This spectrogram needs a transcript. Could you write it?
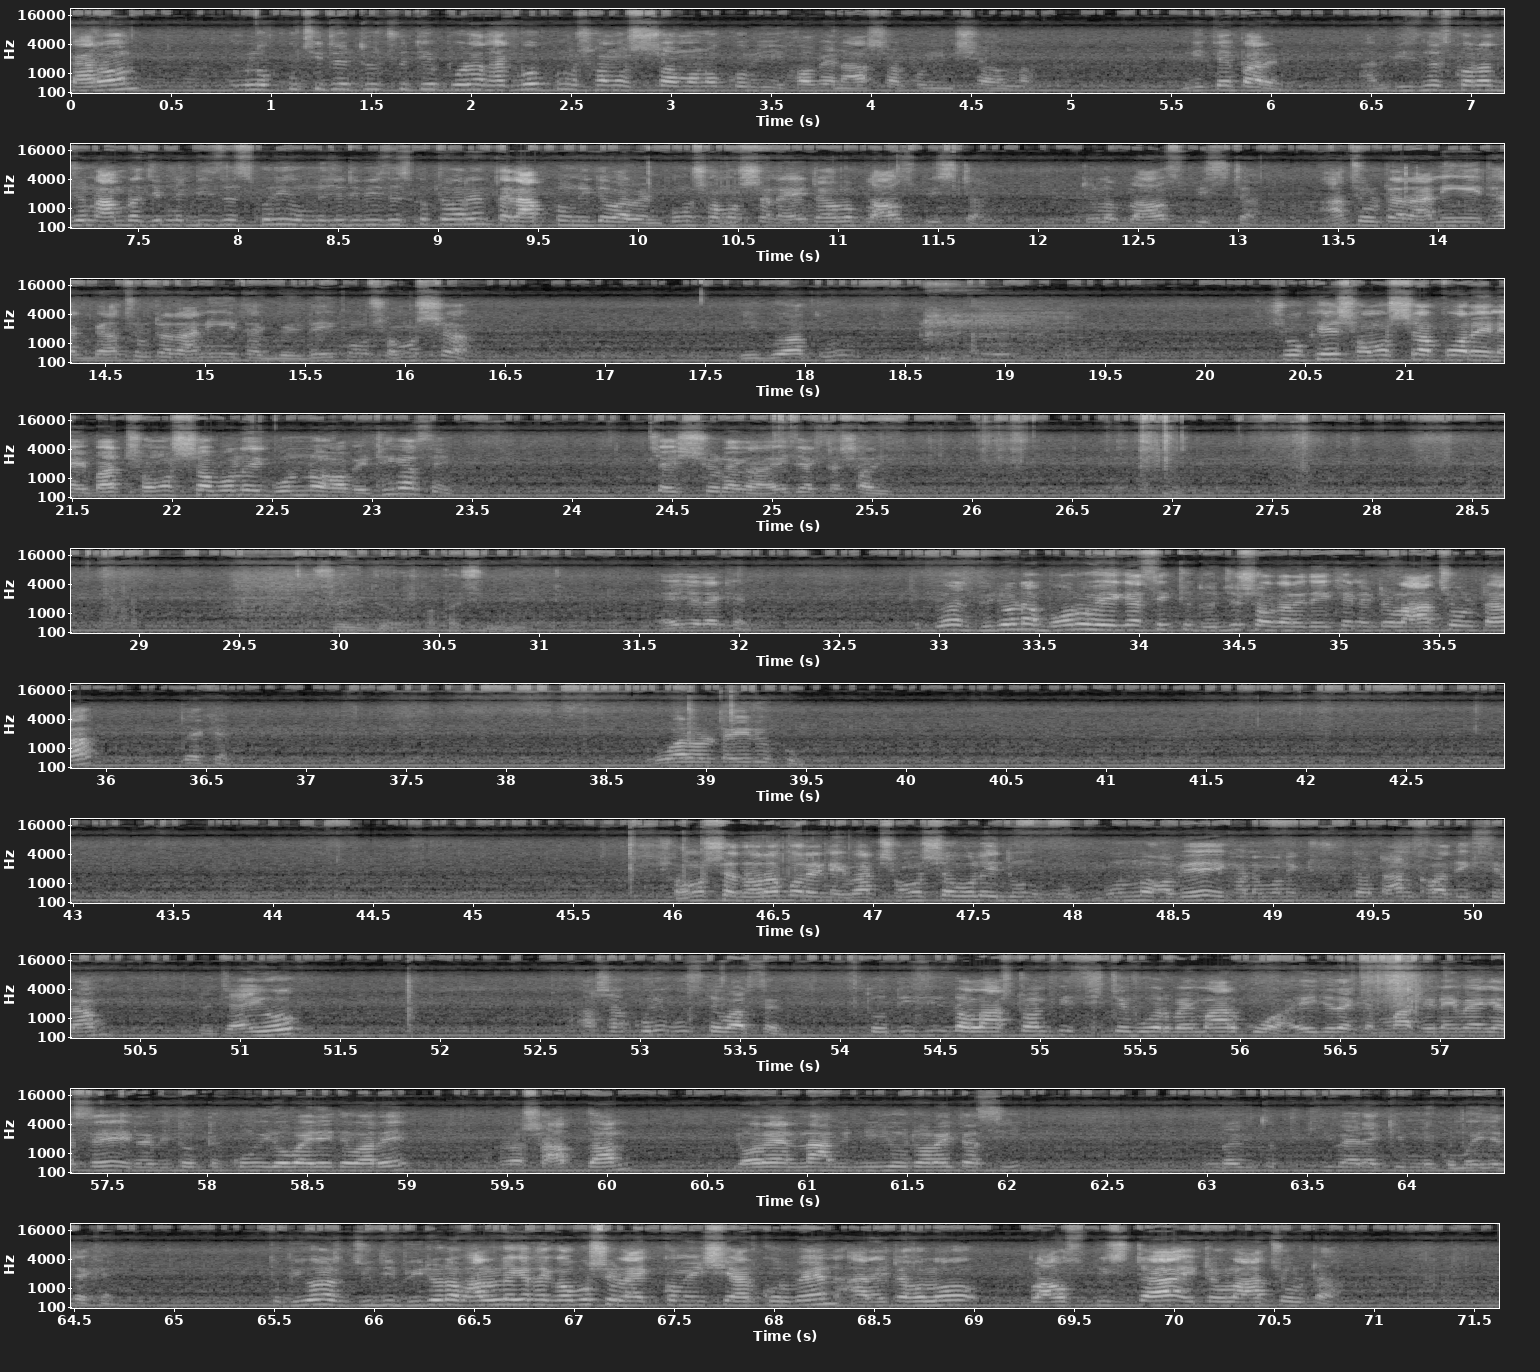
কারণ এগুলো কুচিতে টুচুতে পড়ে থাকব, কোনো সমস্যা মনে করি হবে না, আশা করি, ইনশাআল্লাহ। নিতে পারেন। আর বিজনেস করার জন্য আমরা যেমনি বিজনেস করি অন্য যদি বিজনেস করতে পারেন, তাহলে আপনিও নিতে পারবেন, কোনো সমস্যা নাই। এটা হলো ব্লাউজ পিসটা এটা হলো ব্লাউজ পিসটা আঁচলটা রানিংয়েই থাকবে, আঁচলটা রানিংয়েই থাকবে। দেখি কোনো সমস্যা? এই গোয়া তো চোখে সমস্যা পড়ে নাই বাট সমস্যা বলেই গণ্য হবে, ঠিক আছে? চারশো টাকা এই যে একটা শাড়ি। এই যে দেখেন। ভিডিওটা বড় হয়ে গেছে একটু ধৈর্য সহকারে দেখেন এটা হলো আঁচলটা। দেখেন। ওভারঅলটা এরকম। সমস্যা ধরা পড়ে নেই বাট সমস্যা বলেই গণ্য হবে। এখানে মনে একটু সুতা টান খাওয়া দেখছিলাম। যাই হোক আশা করি বুঝতে পারছেন। তো this is the last one piece স্টেবুয়ার by মার্কোয়া এই যে দেখেন, মাঠে নেমে গেছে, এটার ভিতর থেকে কুমিরও বাইরে যেতে পারে। আপনারা সাবধান। ডরায়েন না, আমি নিজেও ডরাইতেছি। ওটার ভিতর কি বাইরে, কেমনি কম এই যে দেখেন। তো ভিউয়ার যদি ভিডিওটা ভালো লেগে থাকে, অবশ্যই লাইক কমেন্ট শেয়ার করবেন। আর এটা হলো ব্লাউজ পিসটা এটা হলো আঁচলটা।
